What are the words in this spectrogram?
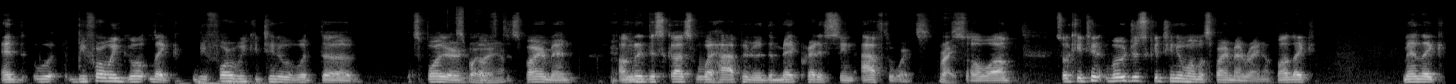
And w- before we go, like before we continue with the spoiler, Spoiler, of yeah. the Spider-Man, I'm going to discuss what happened in the mid credit scene afterwards. Right. So um, so continue. We'll just continue on with Spider-Man right now. But like, man, like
